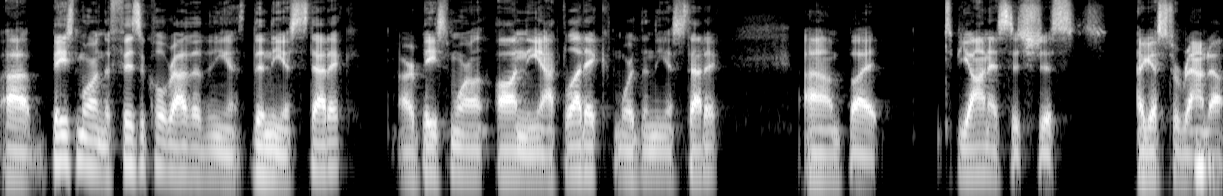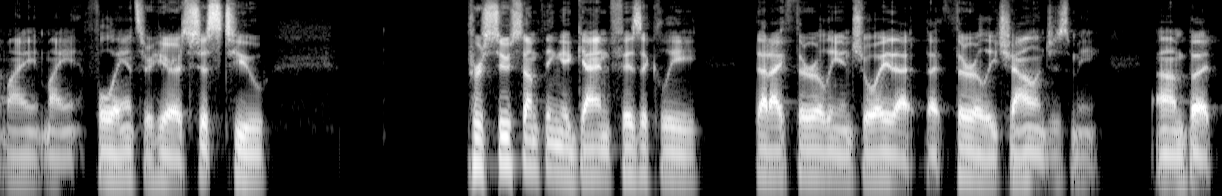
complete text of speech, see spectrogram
uh, based more on the physical rather than the, than the aesthetic, or based more on the athletic more than the aesthetic. Um, but to be honest, it's just I guess to round out my my full answer here, it's just to pursue something again physically that I thoroughly enjoy that that thoroughly challenges me. Um, but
